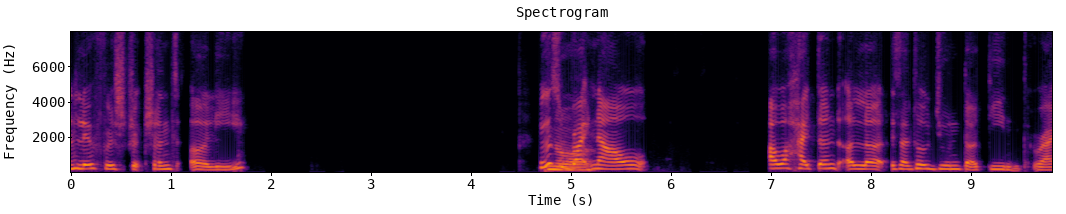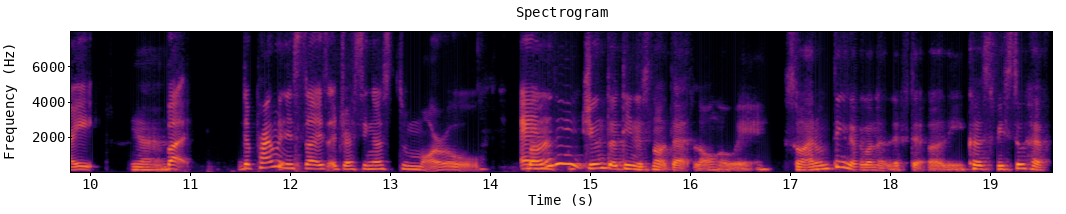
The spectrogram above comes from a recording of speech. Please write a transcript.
lift restrictions early? Because No. right now our heightened alert is until June 13th, right? Yeah. But the prime minister is addressing us tomorrow. But And honestly, June 13 is not that long away. So I don't think they're going to lift it early because we still have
